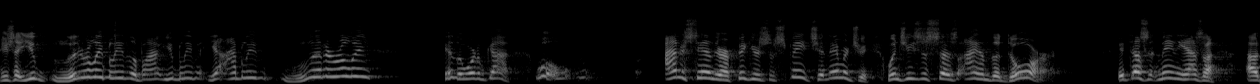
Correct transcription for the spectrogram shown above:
You say, You literally believe the Bible? You believe it? Yeah, I believe literally in the Word of God. Well, I understand there are figures of speech and imagery. When Jesus says, I am the door, it doesn't mean he has a, a,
